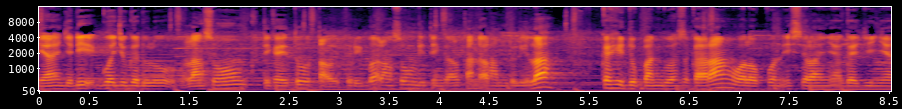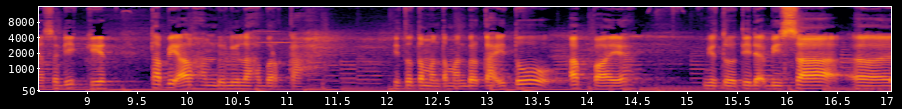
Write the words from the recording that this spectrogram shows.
ya jadi gue juga dulu langsung ketika itu tahu itu riba langsung ditinggalkan. Alhamdulillah kehidupan gue sekarang walaupun istilahnya gajinya sedikit tapi alhamdulillah berkah. Itu teman-teman berkah itu apa ya? Gitu tidak bisa uh,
